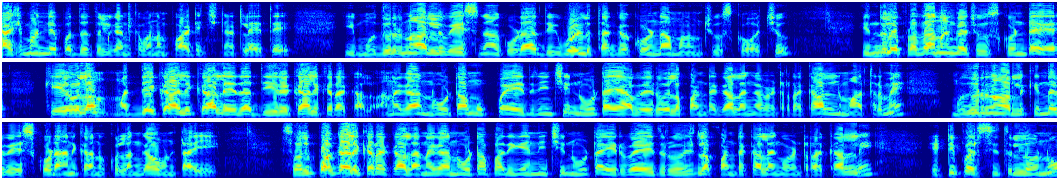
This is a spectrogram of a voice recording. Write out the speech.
యాజమాన్య పద్ధతులు కనుక మనం పాటించినట్లయితే ఈ ముదురు నార్లు వేసినా కూడా దిగుబడులు తగ్గకుండా మనం చూసుకోవచ్చు. ఇందులో ప్రధానంగా చూసుకుంటే కేవలం మధ్యకాలిక లేదా దీర్ఘకాలిక రకాలు అనగా నూట ముప్పై ఐదు నుంచి నూట యాభై రోజుల పంటకాలంగా వెంట రకాలను మాత్రమే ముదురు నార్లు కింద వేసుకోవడానికి అనుకూలంగా ఉంటాయి. స్వల్పకాలిక రకాలు అనగా నూట పదిహేను నుంచి నూట ఇరవై ఐదు రోజుల పంటకాలంగా వెంట రకాలని ఎట్టి పరిస్థితుల్లోనూ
